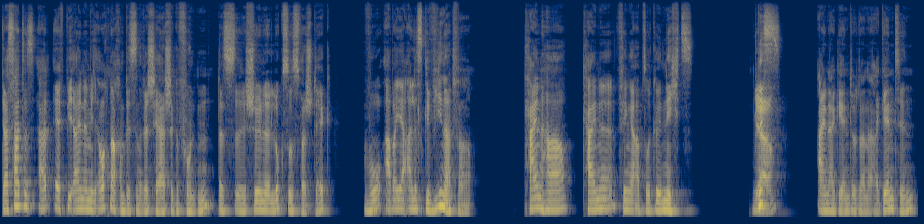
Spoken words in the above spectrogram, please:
Das hat das FBI nämlich auch nach ein bisschen Recherche gefunden, das äh, schöne Luxusversteck, wo aber ja alles gewienert war. Kein Haar, keine Fingerabdrücke, nichts. ja. Bis ein Agent oder eine Agentin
